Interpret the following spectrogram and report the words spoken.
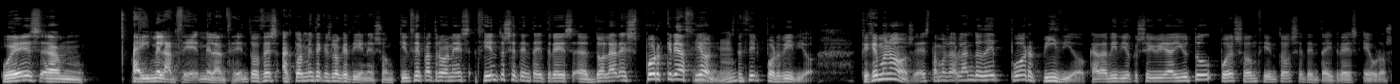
Pues. Em, Ahí me lancé, me lancé. Entonces, actualmente, ¿qué es lo que tiene? Son 15 patrones, 173 eh, dólares por creación, es decir, por vídeo. Fijémonos, ¿eh? estamos hablando de por vídeo. Cada vídeo que se sube a YouTube, pues son 173 euros.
